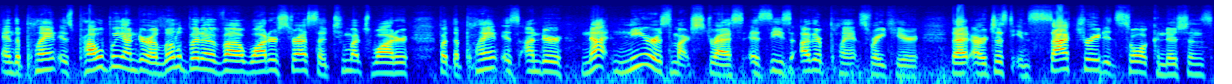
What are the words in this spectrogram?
and the plant is probably under a little bit of uh, water stress, uh, too much water, but the plant is under not near as much stress as these other plants right here that are just in saturated soil conditions.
